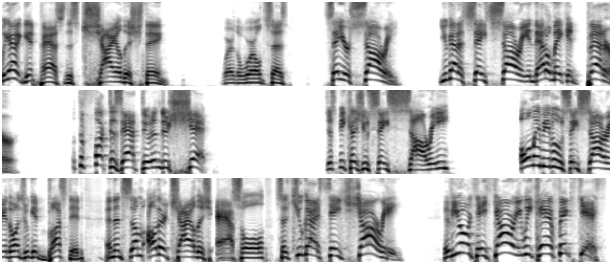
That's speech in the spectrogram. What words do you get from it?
We got to get past this childish thing where the world says, "Say you're sorry." You got to say sorry, and that'll make it better. What the fuck does that do? It doesn't do shit. Just because you say sorry, only people who say sorry are the ones who get busted. And then some other childish asshole says, You got to say sorry. If you don't say sorry, we can't fix this.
